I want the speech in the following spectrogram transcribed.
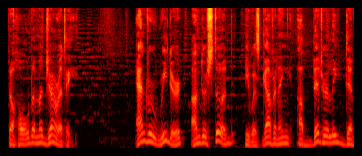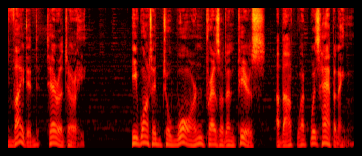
to hold a majority. Andrew Reeder understood he was governing a bitterly divided territory. He wanted to warn President Pierce about what was happening.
